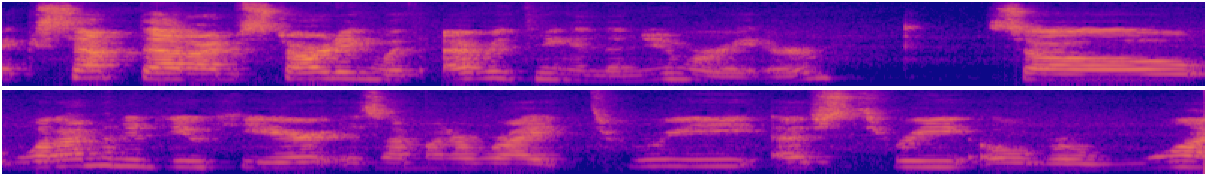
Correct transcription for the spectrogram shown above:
except that I'm starting with everything in the numerator. So what I'm going to do here is I'm going to write 3 as 3 over 1,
